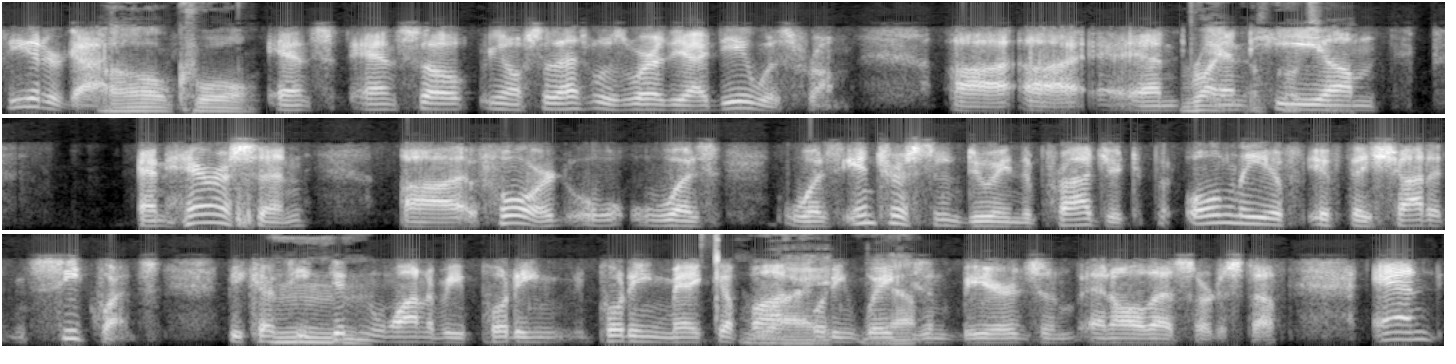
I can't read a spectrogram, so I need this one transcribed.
theater guy. Oh, cool. and and so you know so that was where the idea was from uh uh and Right, and he um and harrison uh ford w- was was interested in doing the project but only if if they shot it in sequence because he Mm. didn't want to be putting putting makeup on Right, putting wigs yeah. and beards and and all that sort of stuff and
